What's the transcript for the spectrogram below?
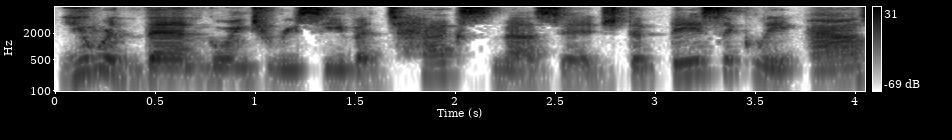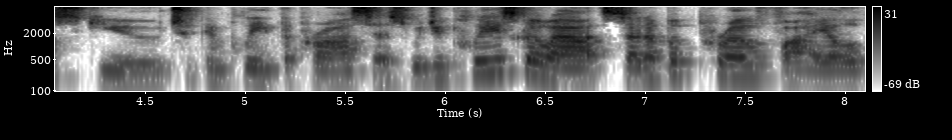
you are then going to receive a text message that basically asks you to complete the process. Would you please go out, set up a profile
